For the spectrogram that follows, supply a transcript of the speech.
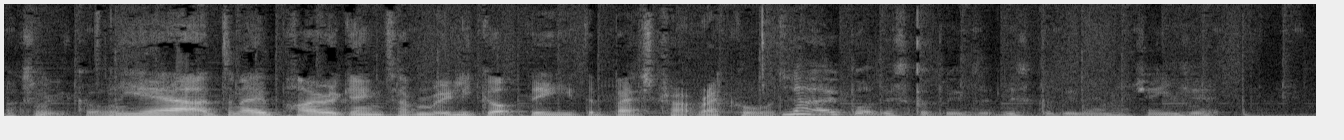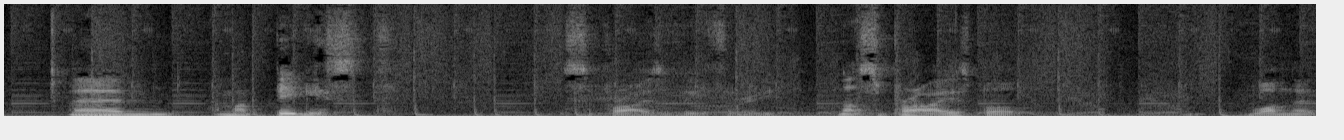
Looks really cool. yeah, I don't know. Pirate games haven't really got the, the best track record. No, but this could be this could be the one to change it. Hmm. Um, and my biggest surprise of E3, not surprise, but one that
